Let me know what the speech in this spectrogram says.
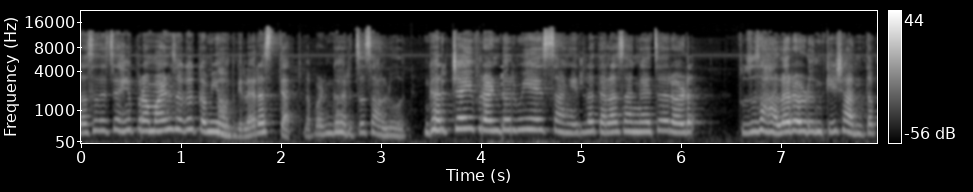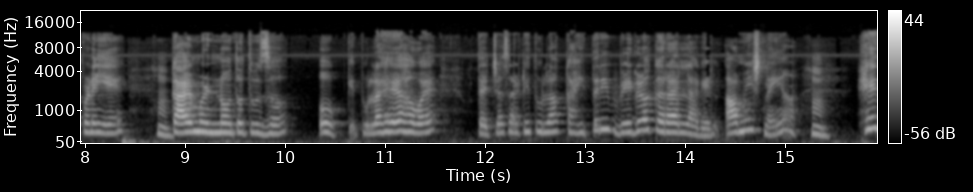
तसं त्याचं हे प्रमाण सगळं कमी होत गेलं रस्त्यातलं. पण घरचं चालू होत. घरच्याही फ्रंटवर मी हेच सांगितलं त्याला सांगायचं रड तुझं झालं रडून की शांतपणे ये. काय म्हणणं होतं तुझं? ओके तुला हे हवंय त्याच्यासाठी तुला काहीतरी वेगळं करायला लागेल. आमिष नाही हा. हे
